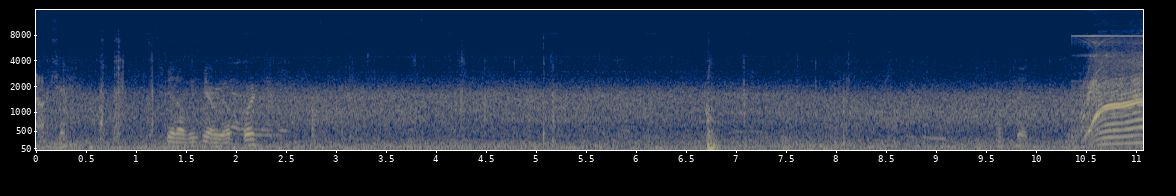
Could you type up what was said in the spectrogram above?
Okay. Let's get over here real quick. That's good.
